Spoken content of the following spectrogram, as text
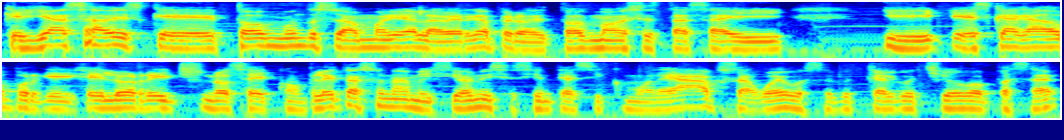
que ya sabes que todo el mundo se va a morir a la verga, pero de todos modos estás ahí Y es cagado porque en Halo Reach, no sé, completas una misión y se siente así como de, ah, pues a huevo, se ve que algo chido va a pasar.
